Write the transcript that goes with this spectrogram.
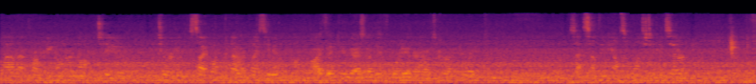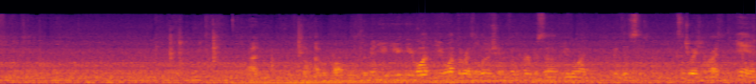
allow that property owner not to, to remove the sidewalk without replacing it? I think you guys have the authority under how it's currently written. Is that something council wants to consider? I don't have a problem I with it. mean, you, you, you want, you want the resolution for the purpose of, you want, if this situation arises again,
